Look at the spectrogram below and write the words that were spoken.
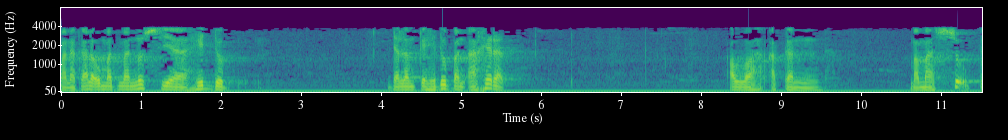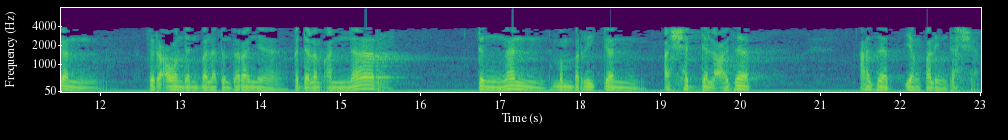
Manakala umat manusia hidup dalam kehidupan akhirat Allah akan memasukkan Fir'aun dan bala tentaranya ke dalam an-nar dengan memberikan asyaddal azab azab yang paling dahsyat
